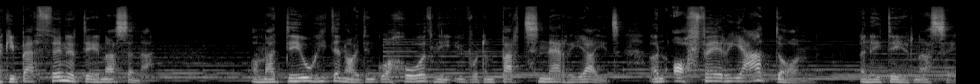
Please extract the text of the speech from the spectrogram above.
ac i berthyn i'r deirnas yna, ond mae Dyw hyd yn oed yn gwahodd ni i fod yn bartneriaid, yn offeriadon yn ei deyrnas e.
